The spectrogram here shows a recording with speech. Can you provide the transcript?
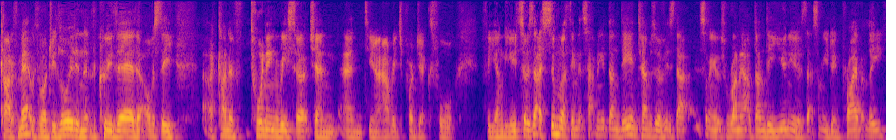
Cardiff Met with Rhodri Lloyd and the, the crew there that obviously are kind of twinning research and and you know outreach projects for for younger youth. So is that a similar thing that's happening at Dundee in terms of is that something that's run out of Dundee Uni? Is that something you're doing privately?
